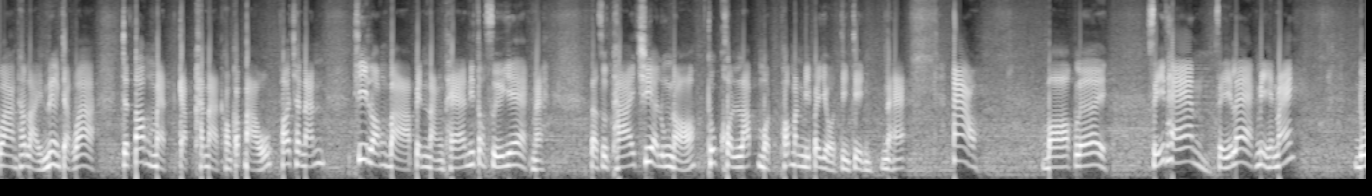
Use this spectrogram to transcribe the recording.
กว้างเท่าไหร่เนื่องจากว่าจะต้องแมทกับขนาดของกระเป๋า เพราะฉะนั้นที่รองบ่าเป็นหนังแท้นี่ต้องซื้อแยกนะ แต่สุดท้ายเชื่อลุงหนอทุกคนรับหมด เพราะมันมีประโยชน์จริงๆนะฮะอ้าวบอกเลย สีแทนสีแรกนี่เห็นไหมดู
